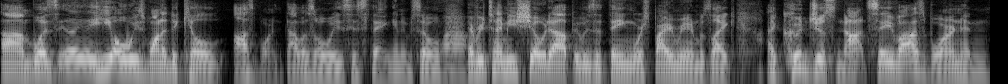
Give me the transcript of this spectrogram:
um was uh, he always wanted to kill Osborn. That was always his thing, and so Wow. every time he showed up, it was a thing where Spider Man was like, I could just not save Osborn, and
